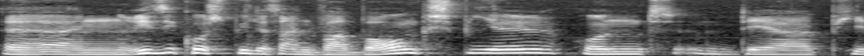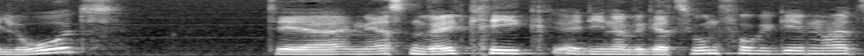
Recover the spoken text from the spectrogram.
Äh, ein Risikospiel ist ein Wabonk-Spiel und der Pilot, der im Ersten Weltkrieg äh, die Navigation vorgegeben hat,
